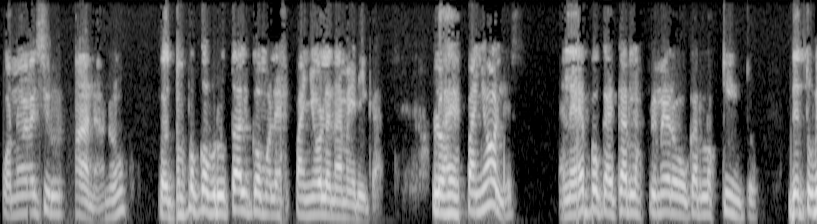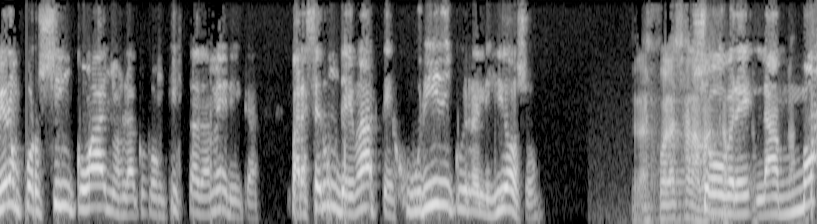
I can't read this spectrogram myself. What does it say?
por no decir humana, ¿no? Pero tampoco brutal como la española en América. Los españoles, en la época de Carlos I o Carlos V, detuvieron por cinco años la conquista de América para hacer un debate jurídico y religioso sobre la moral.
